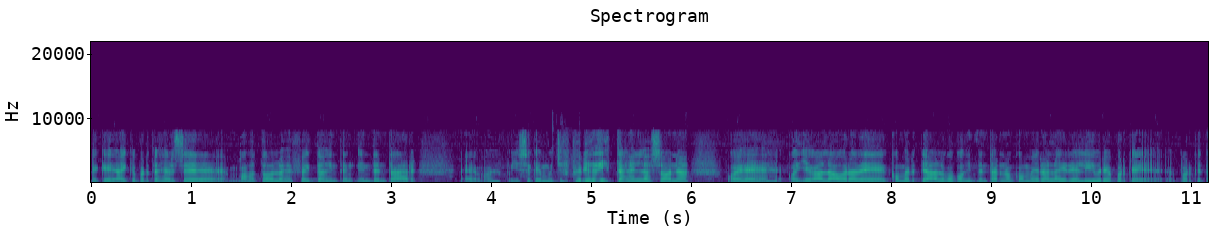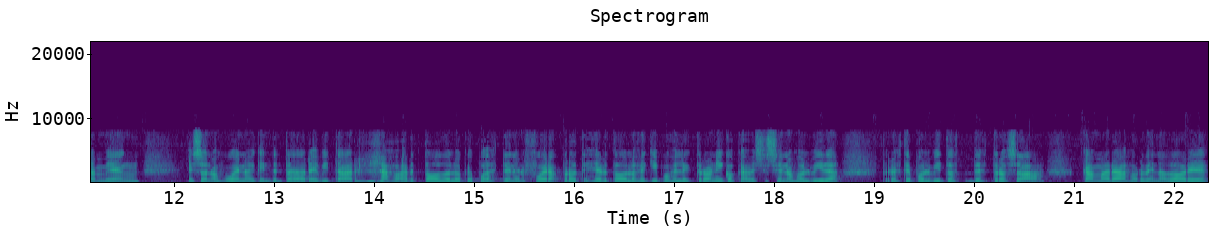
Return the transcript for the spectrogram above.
Hay que, hay que protegerse bajo todos los efectos, inten- intentar, eh, pues, yo sé que hay muchos periodistas en la zona, pues cuando llega la hora de comerte algo, pues intentar no comer al aire libre porque, porque también Eso no es bueno, hay que intentar evitar lavar todo lo que puedas tener fuera, proteger todos los equipos electrónicos, que a veces se nos olvida, pero este polvito destroza cámaras, ordenadores,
